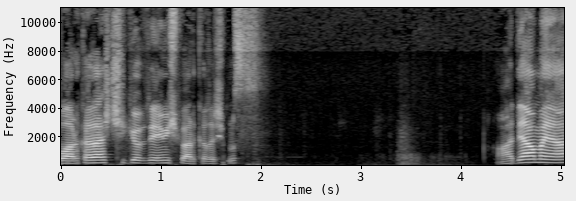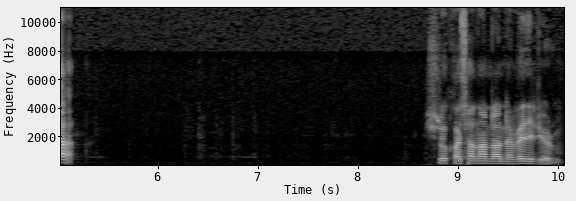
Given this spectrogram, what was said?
Bu arkadaş çiğ köfte yemiş bir arkadaşımız. Hadi ama ya. Şurada kaçanlardan nefret ediyorum.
